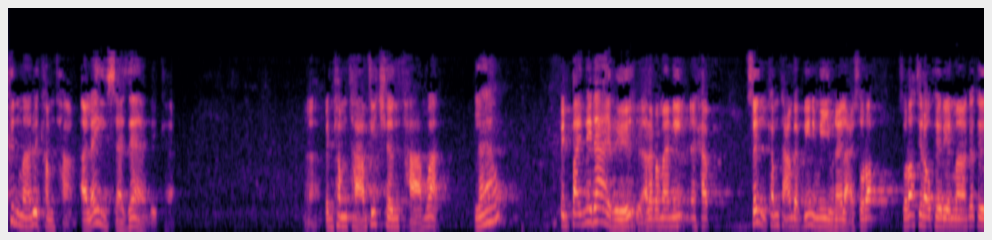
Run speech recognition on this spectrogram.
ขึ้นมาด้วยคำถามอะไรซาซาลิกะ เป็นคำถามที่เชิงถามว่า แล้วเป็นไปไม่ได้หรือหรืออะไรประมาณนี้นะครับ ซึ่งคำถามแบบนี้มีอยู่ในหลายสุรสุรที่เราเคยเรียนมาก็คือ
